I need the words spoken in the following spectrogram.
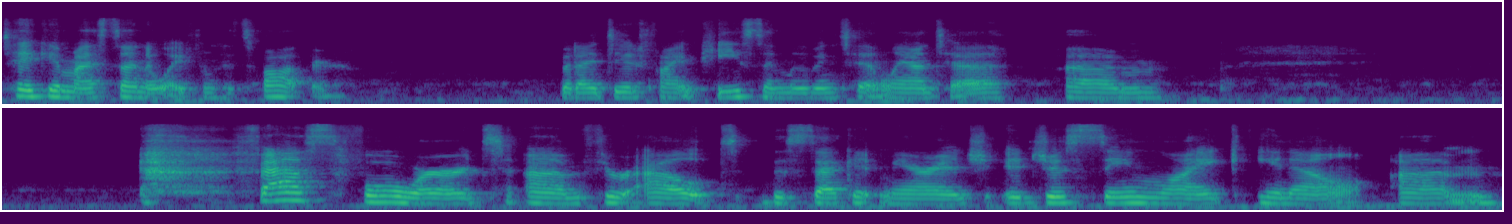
taken my son away from his father. But I did find peace in moving to Atlanta. Um, fast forward um, throughout the second marriage, it just seemed like, you know, um,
